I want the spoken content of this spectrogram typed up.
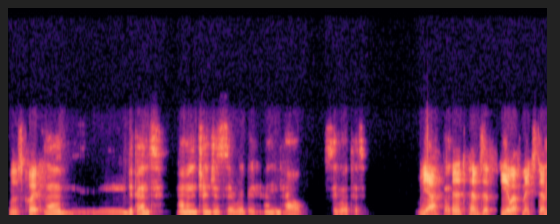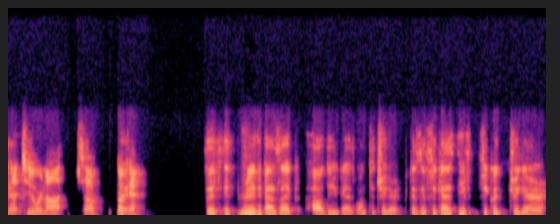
moves quick. Uh, depends how many changes there will be and how stable it is. Yeah, but- and it depends if EOF makes DevNet Yeah. two or not. So Right. okay, So it, it really depends like how do you guys want to trigger it? Because if we can if, if we could trigger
